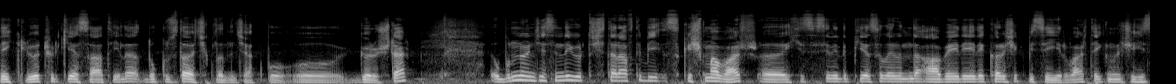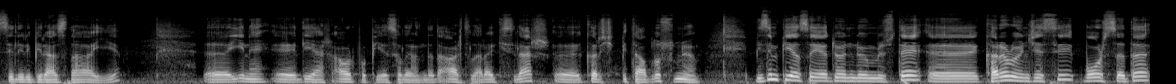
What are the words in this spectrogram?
bekliyor. Türkiye saatiyle 9'da açıklanacak bu görüşler. Bunun öncesinde yurt dışı tarafta bir sıkışma var. E, hisse senedi piyasalarında ABD'de karışık bir seyir var. Teknoloji hisseleri biraz daha iyi. Ee, yine e, diğer Avrupa piyasalarında da artılar, aksiler e, karışık bir tablo sunuyor. Bizim piyasaya döndüğümüzde e, karar öncesi borsada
